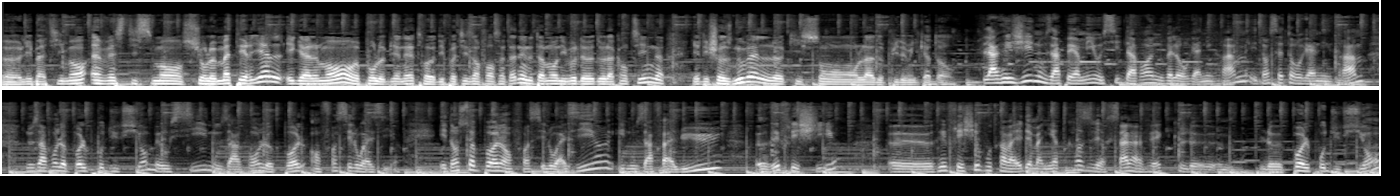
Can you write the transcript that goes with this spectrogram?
les bâtiments, investissement sur le matériel également pour le bien-être des petits enfants cette année, notamment au niveau de, de, la cantine. Il y a des choses nouvelles qui sont là depuis 2014. La régie nous a permis aussi d'avoir un nouvel organigramme et dans cet organigramme, nous avons le pôle production, mais aussi nous avons le pôle enfance et loisirs. Et dans ce pôle enfance et loisirs, il nous a fallu euh, réfléchir, euh, réfléchir pour travailler de manière transversale avec le, pôle production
